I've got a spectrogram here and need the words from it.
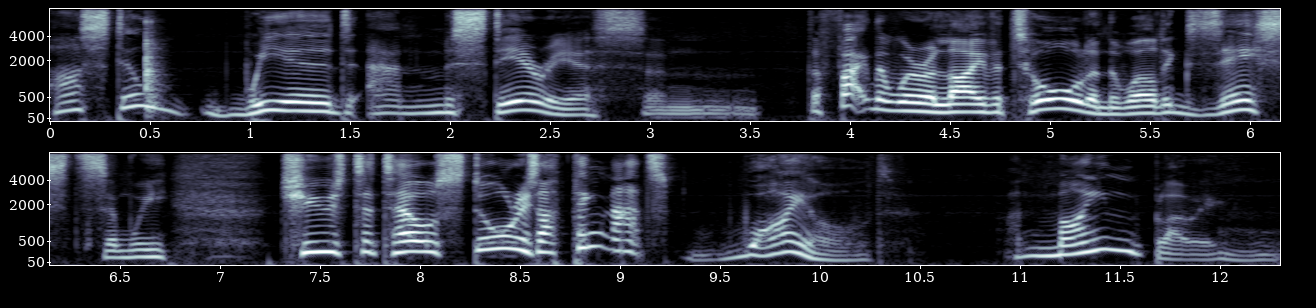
are still weird and mysterious. And the fact that we're alive at all and the world exists and we choose to tell stories, I think that's wild and mind blowing.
